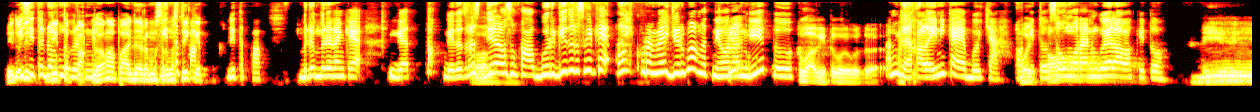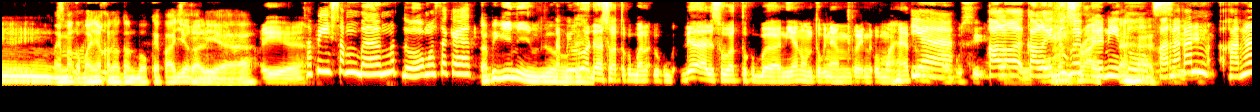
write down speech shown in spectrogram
Itu di di, situ dong gue ditepak doang apa ada remes-remes dikit? ditepak. Bener-bener yang kayak getok gitu. Terus Oh. dia langsung kabur gitu. Terus kayak ah kurang ajar banget nih orang gitu. Tua gitu enggak kalau ini kayak bocah waktu Boc- itu. Seumuran gue lah waktu itu. Iya, iya, iya. Emang kebanyakan nonton bokep aja kali ya. Iya. tapi iseng banget dong masa kayak Tapi gini loh. Tapi lu ada suatu keban dia ada suatu keberanian untuk nyamperin rumahnya tuh Iya. bagus sih. kalau kalau itu gue right. berani tuh Asik. karena kan karena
